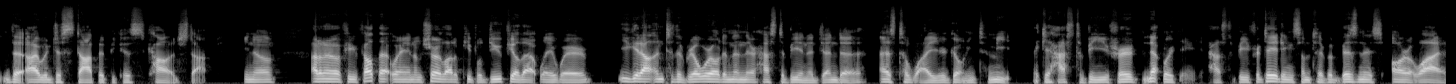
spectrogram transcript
that I would just stop it because college stopped. You know, I don't know if you felt that way, and I'm sure a lot of people do feel that way, where you get out into the real world and then there has to be an agenda as to why you're going to meet. Like it has to be for networking, it has to be for dating, some type of business ROI.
